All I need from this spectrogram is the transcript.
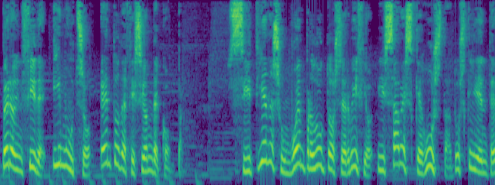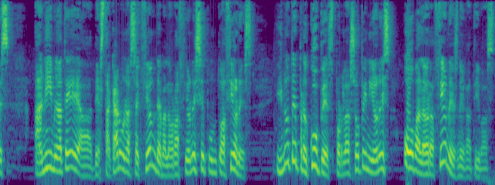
pero incide y mucho en tu decisión de compra. Si tienes un buen producto o servicio y sabes que gusta a tus clientes, anímate a destacar una sección de valoraciones y puntuaciones, y no te preocupes por las opiniones o valoraciones negativas.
